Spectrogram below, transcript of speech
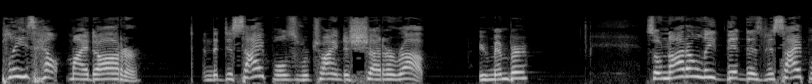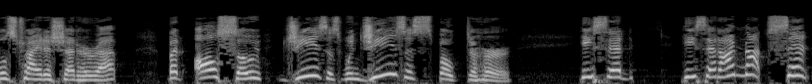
please help my daughter. And the disciples were trying to shut her up. You remember? So not only did the disciples try to shut her up, but also Jesus, when Jesus spoke to her, he said, he said, I'm not sent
